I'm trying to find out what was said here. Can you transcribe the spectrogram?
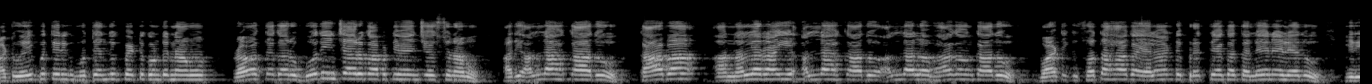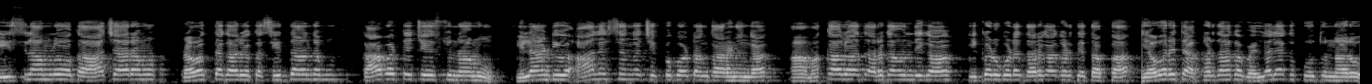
అటువైపు తిరిగి ముద్ద ఎందుకు పెట్టుకుంటున్నాము? ప్రవక్త గారు బోధించారు కాబట్టి మేము చేస్తున్నాము. అది అల్లాహ్ కాదు. కాబా ఆ నల్లరాయి అల్లాహ్ కాదు. అల్లాలో భాగం కాదు. వాటికి స్వతహాగా ఎలాంటి ప్రత్యేకత లేనే లేదు. ఇది ఇస్లాంలో ఒక ఆచారము ప్రవక్త గారి యొక్క సిద్ధాంతము కాబట్టి చేస్తున్నాము. ఇలాంటివి ఆలస్యంగా చెప్పుకోవటం కారణంగా ఆ మక్కాలో దర్గా ఉందిగా ఇక్కడ కూడా దర్గా కడితే తప్ప ఎవరైతే అక్కడి దాకా వెళ్ళలేకపోతున్నారో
